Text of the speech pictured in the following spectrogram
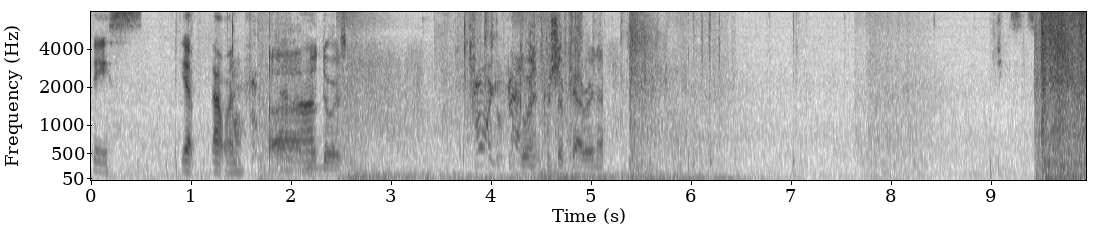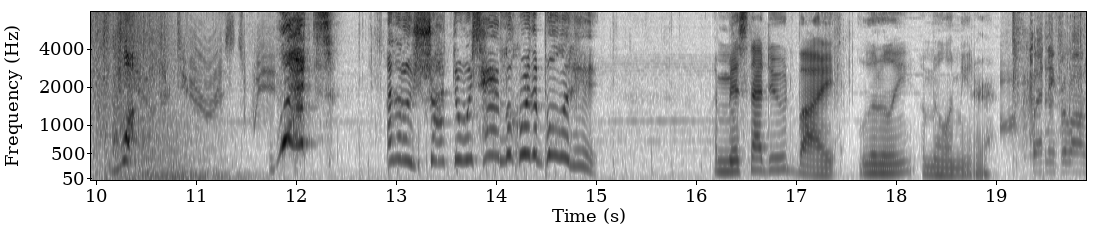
face. Yep, that one. Uh, Uh, mid doors. Go ahead and push up cat right now. What? What? I got a shot through his head. Look where the bullet hit. I missed that dude by literally a millimeter. Planning for long.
